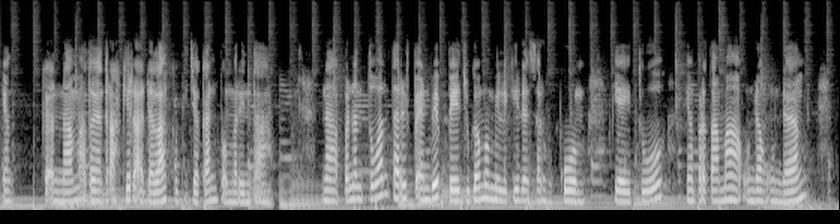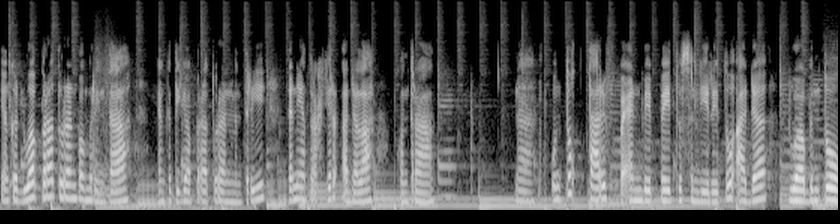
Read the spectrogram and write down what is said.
Yang keenam atau yang terakhir adalah kebijakan pemerintah. Nah, penentuan tarif PNBP juga memiliki dasar hukum, yaitu yang pertama undang-undang, yang kedua peraturan pemerintah, yang ketiga peraturan menteri, dan yang terakhir adalah kontrak. Nah, untuk tarif PNBP itu sendiri itu ada dua bentuk.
